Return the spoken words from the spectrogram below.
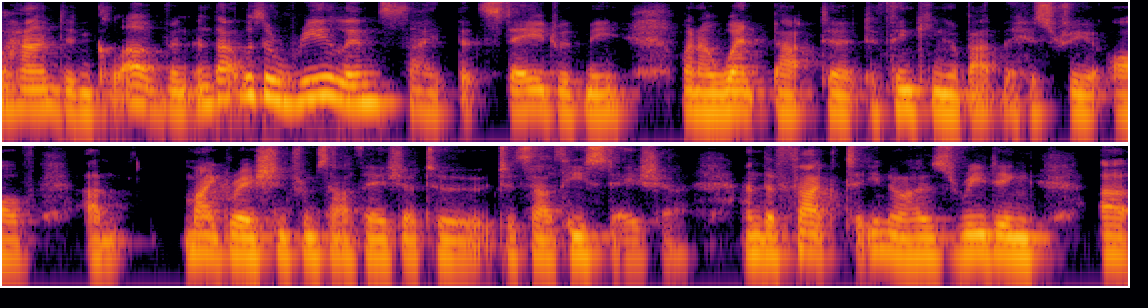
hand in glove. And, and that was a real insight that stayed with me when I went back to, to thinking about the history of um, migration from South Asia to, to Southeast Asia. And the fact, you know, I was reading uh,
